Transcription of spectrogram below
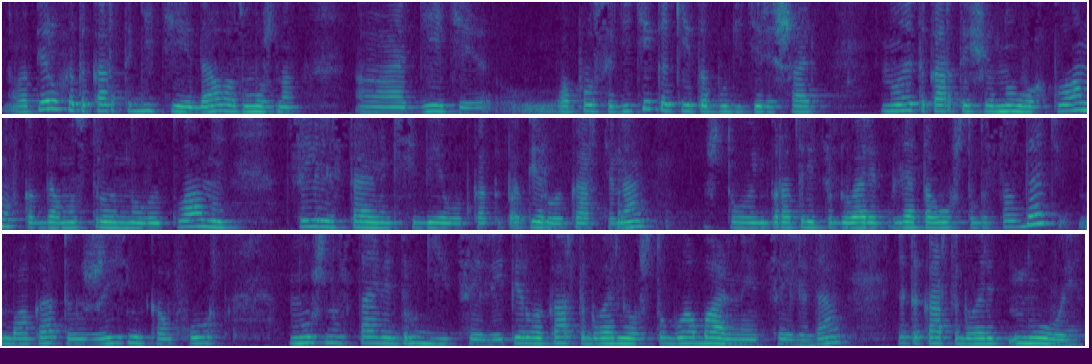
Во-первых, это карта детей, да, возможно, а, дети, вопросы детей какие-то будете решать. Но это карта еще новых планов, когда мы строим новые планы, цели ставим себе, вот как и по первой карте, да, что императрица говорит, для того, чтобы создать богатую жизнь, комфорт, нужно ставить другие цели. И первая карта говорила, что глобальные цели, да, эта карта говорит новые.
